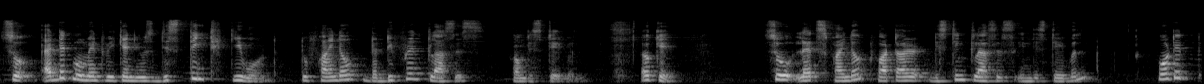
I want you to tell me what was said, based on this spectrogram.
So at that moment we can use distinct keyword to find out the different classes from this table. Okay, so let's find out what are distinct classes in this table. For it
